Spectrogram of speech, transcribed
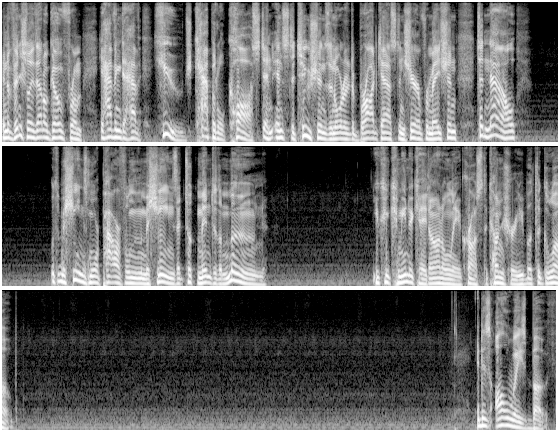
And eventually that'll go from having to have huge capital cost and institutions in order to broadcast and share information to now with machines more powerful than the machines that took men to the moon. You can communicate not only across the country, but the globe. It is always both.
